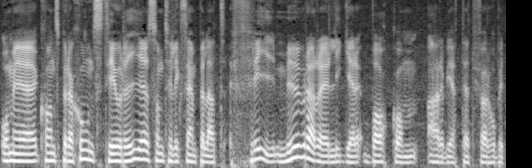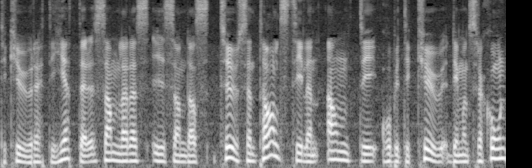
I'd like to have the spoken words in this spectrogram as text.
Och med konspirationsteorier som till exempel att frimurare ligger bakom arbetet för hbtq-rättigheter samlades i söndags tusentals till en anti-hbtq-demonstration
